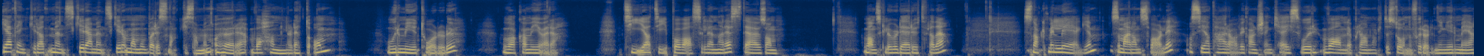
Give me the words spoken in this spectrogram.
Jeg tenker at mennesker er mennesker, og man må bare snakke sammen og høre hva handler dette om, hvor mye tåler du, hva kan vi gjøre? Ti av ti på Vasel NRS, det er jo sånn vanskelig å vurdere ut fra det. Snakk med legen som er ansvarlig, og si at her har vi kanskje en case hvor vanlige planlagte stående forordninger med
